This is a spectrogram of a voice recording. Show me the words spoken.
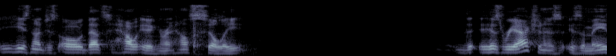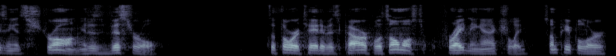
he's not just, oh, that's how ignorant, how silly. His reaction is, is amazing. It's strong. It is visceral. It's authoritative. It's powerful. It's almost frightening, actually. Some people are,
